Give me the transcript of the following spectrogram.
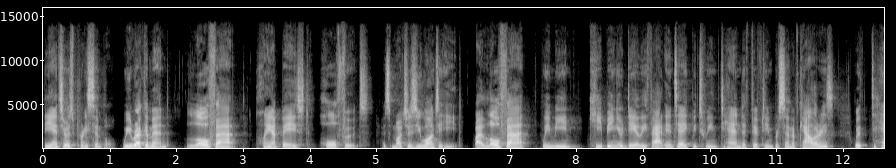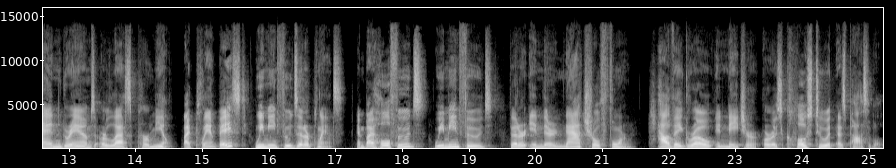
The answer is pretty simple. We recommend low fat, plant based whole foods as much as you want to eat. By low fat, we mean keeping your daily fat intake between 10 to 15% of calories with 10 grams or less per meal. By plant based, we mean foods that are plants. And by whole foods, we mean foods that are in their natural form how they grow in nature or as close to it as possible,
